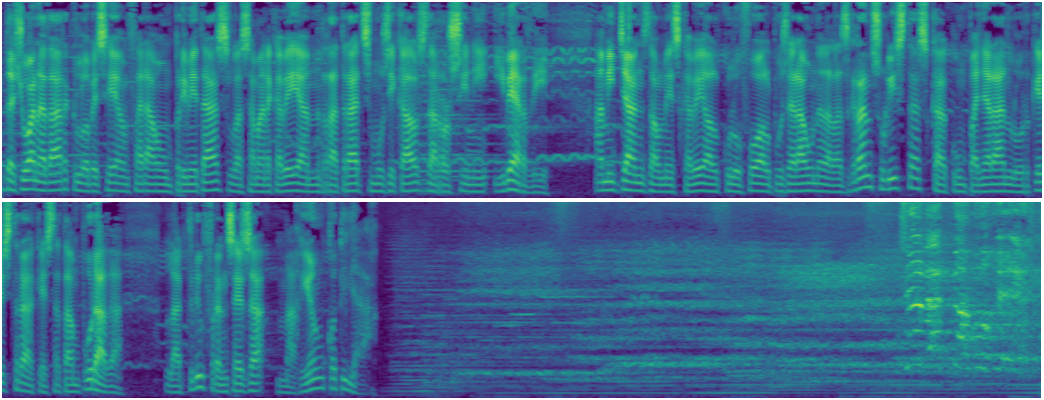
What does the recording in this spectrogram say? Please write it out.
De Joana d'Arc, l'OBC en farà un primer tas la setmana que ve amb retrats musicals de Rossini i Verdi. A mitjans del mes que ve, el colofó el posarà una de les grans solistes que acompanyaran l'orquestra aquesta temporada, l'actriu francesa Marion Cotillard. Je vais pas mourir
